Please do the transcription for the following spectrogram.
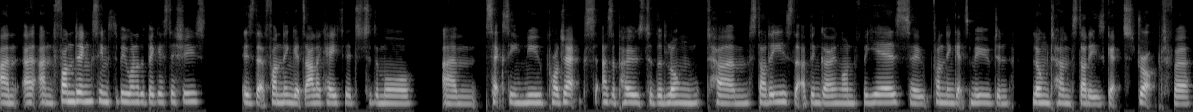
and and funding seems to be one of the biggest issues is that funding gets allocated to the more um, sexy new projects as opposed to the long term studies that have been going on for years. So funding gets moved and long term studies gets dropped for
